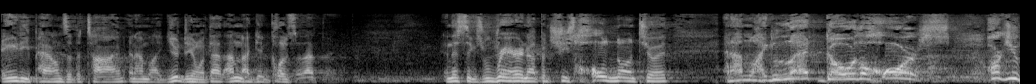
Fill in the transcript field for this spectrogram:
80 pounds at the time. And I'm like, you're dealing with that. I'm not getting close to that thing and this thing's rearing up and she's holding on to it. And I'm like, let go of the horse. Are you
